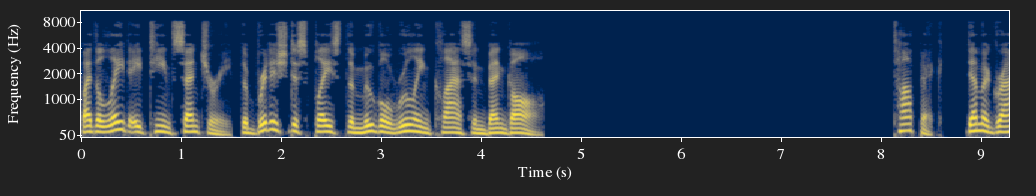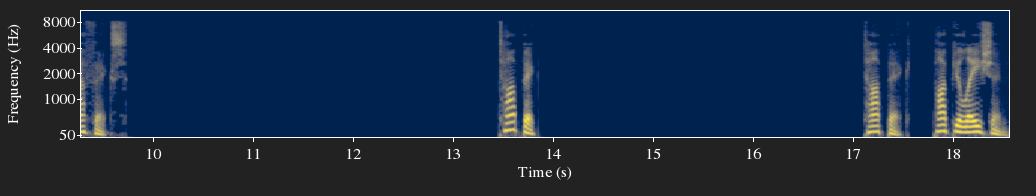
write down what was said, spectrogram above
By the late 18th century, the British displaced the Mughal ruling class in Bengal. Demographics Population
